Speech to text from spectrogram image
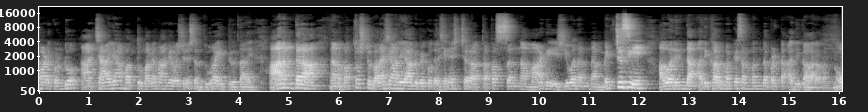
ಮಾಡಿಕೊಂಡು ಆ ಛಾಯ ಮತ್ತು ಮಗನಾಗಿರುವ ಶನೇಶ್ವರನ್ ದೂರ ಇಟ್ಟಿರುತ್ತಾನೆ ಆ ನಂತರ ನಾನು ಮತ್ತಷ್ಟು ಬಲಶಾಲಿ ಆಗಬೇಕು ಅಂದರೆ ಶನೇಶ್ವರ ತಪಸ್ಸನ್ನ ಮಾಡಿ ಶಿವನನ್ನ ಮೆಚ್ಚಿಸಿ ಅವನಿಂದ ಅಧಿಕರ್ಮಕ್ಕೆ ಸಂಬಂಧಪಟ್ಟ ಅಧಿಕಾರವನ್ನು,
